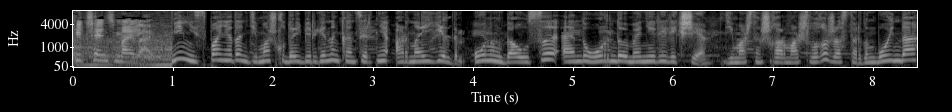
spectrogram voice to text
Мен Испаниядан Димаш Құдайбергеннің концертіне арнайы келдім. Оның дауысы әнді орындау мәнері ерекше. Димаштың шығармашылығы жастардың бойында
